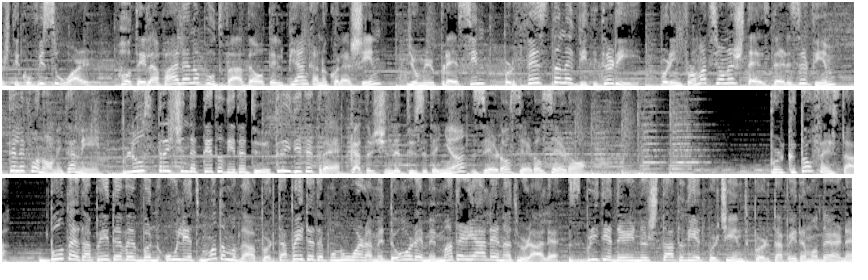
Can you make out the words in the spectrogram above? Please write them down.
është i kufizuar. Hotel Avala në Budva dhe Hotel Bianca në Kolashin ju mirëpresin për festën e vitit të ri. Për informacione shtesë dhe rezervim, Telefononi tani plus 382 33 441 000. Për këto festa, Bota e tapeteve bën uljet më të mëdha për tapetet e punuara me dorë e me materiale natyrale. Zbritje deri në 70% për tapete moderne,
